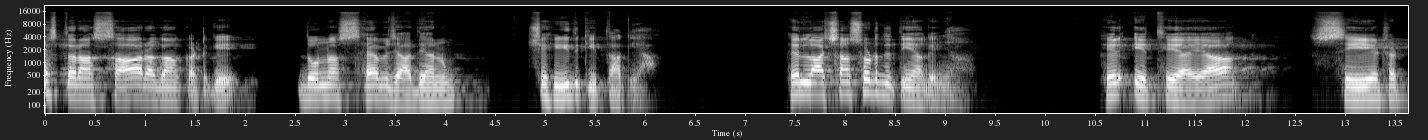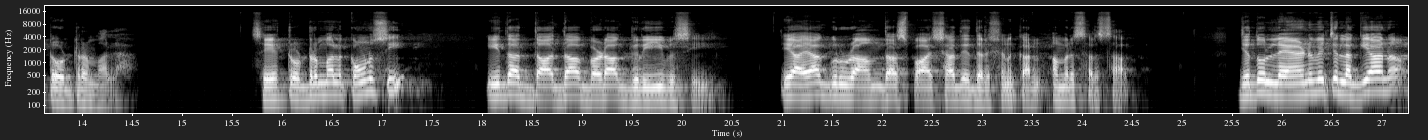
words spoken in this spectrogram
ਇਸ ਤਰ੍ਹਾਂ ਸਾਰ ਅਗਾਂ ਕੱਟ ਕੇ ਦੋਨਾਂ ਸਹਿਬਜ਼ਾਦਿਆਂ ਨੂੰ ਸ਼ਹੀਦ ਕੀਤਾ ਗਿਆ। ਫਿਰ ਲਾਸ਼ਾਂ ਸੁੱਟ ਦਿੱਤੀਆਂ ਗਈਆਂ। ਫਿਰ ਇੱਥੇ ਆਇਆ ਸੇਠ ਟੋਡਰਮਲ। ਸੇਠ ਟੋਡਰਮਲ ਕੌਣ ਸੀ? ਇਹਦਾ ਦਾਦਾ ਬੜਾ ਗਰੀਬ ਸੀ। ਇਹ ਆਇਆ ਗੁਰੂ ਰਾਮਦਾਸ ਪਾਤਸ਼ਾਹ ਦੇ ਦਰਸ਼ਨ ਕਰਨ ਅੰਮ੍ਰਿਤਸਰ ਸਾਹਿਬ। ਜਦੋਂ ਲੈਣ ਵਿੱਚ ਲੱਗਿਆ ਨਾ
